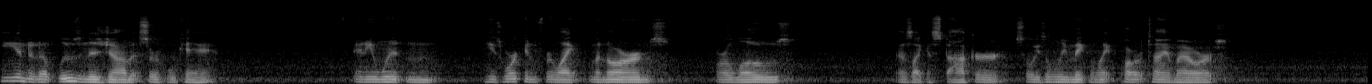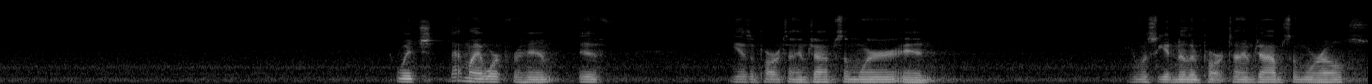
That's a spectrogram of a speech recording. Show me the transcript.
he ended up losing his job at Circle K. And he went and he's working for like Menards or Lowe's as like a stocker. So he's only making like part time hours. Which that might work for him if he has a part time job somewhere and he wants to get another part time job somewhere else.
